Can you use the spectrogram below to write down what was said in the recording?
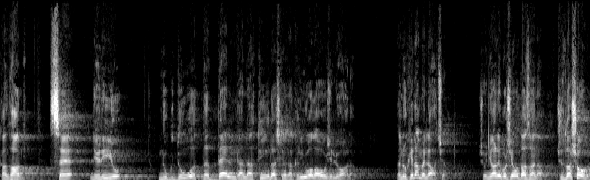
kanë thonë, se njeriu nuk duhet të del nga natyra që ka kriju Allahu xhele ue ala. Ne nuk jena melaqe. Që njani për shembull të azana, që të dashove.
